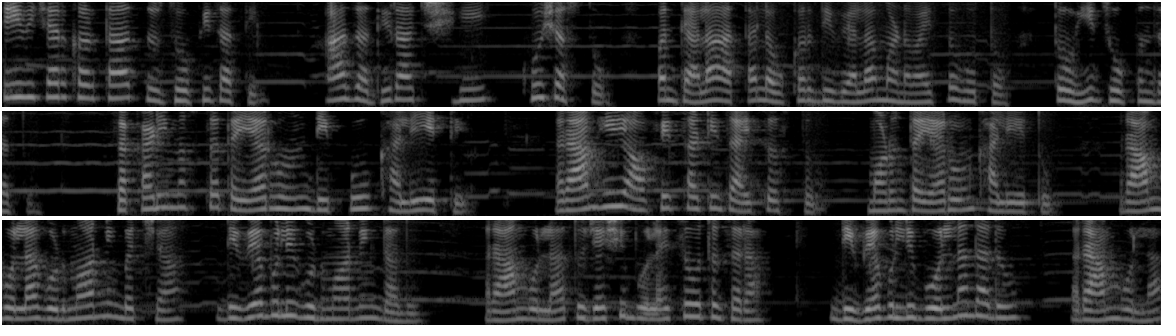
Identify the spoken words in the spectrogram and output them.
ती विचार करताच झोपी जाते. आज अधिराजही खुश असतो पण त्याला आता लवकर दिव्याला म्हणवायचं होतं. तोही झोपून जातो. सकाळी मस्त तयार होऊन दीपू खाली येते. राम ही ऑफिससाठी जायचं असतं म्हणून तयार होऊन खाली येतो. राम बोला गुड मॉर्निंग बच्चा. दिव्या बोली गुड मॉर्निंग दादू. राम बोला तुझ्याशी बोलायचं होतं जरा. दिव्या बोलली बोल ना दादू. राम बोला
